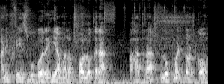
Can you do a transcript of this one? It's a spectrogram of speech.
आणि फेसबुकवरही आम्हाला फॉलो करा. पाहत राहा लोकमत डॉट कॉम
